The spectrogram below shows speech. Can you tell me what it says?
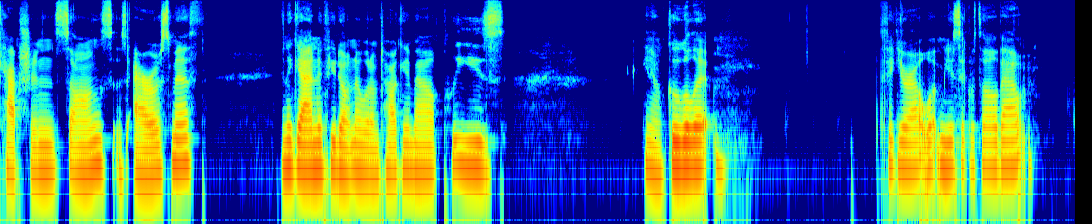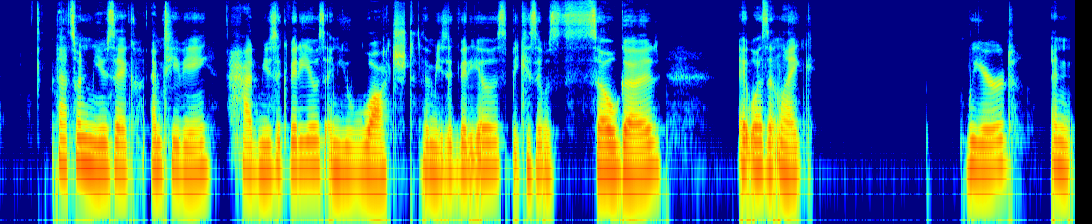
caption songs is Aerosmith. And again, if you don't know what I'm talking about, please, you know, Google it, figure out what music was all about. That's when music, MTV, had music videos and you watched the music videos because it was so good. It wasn't like weird and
